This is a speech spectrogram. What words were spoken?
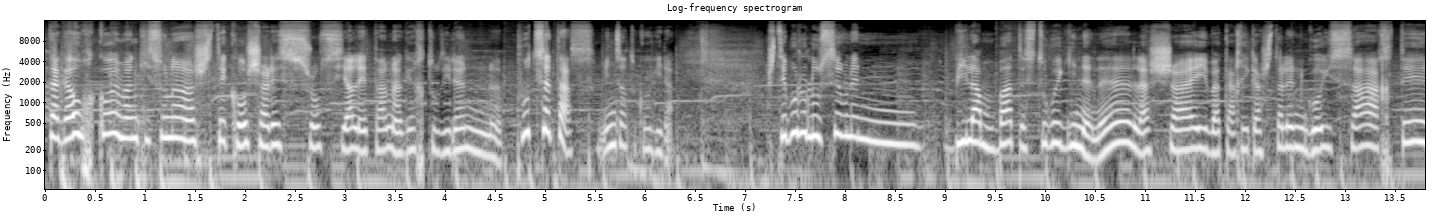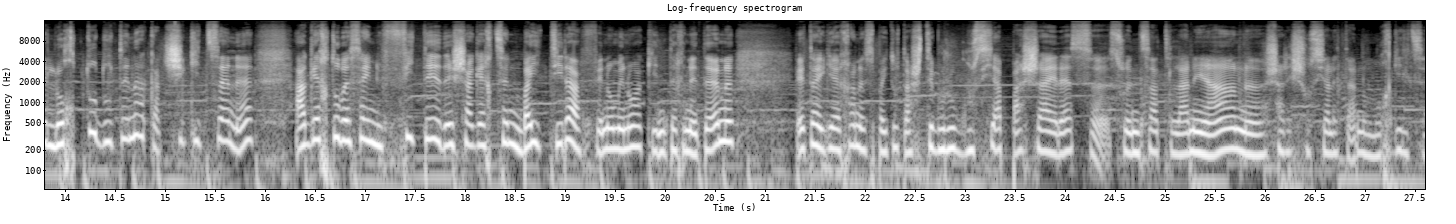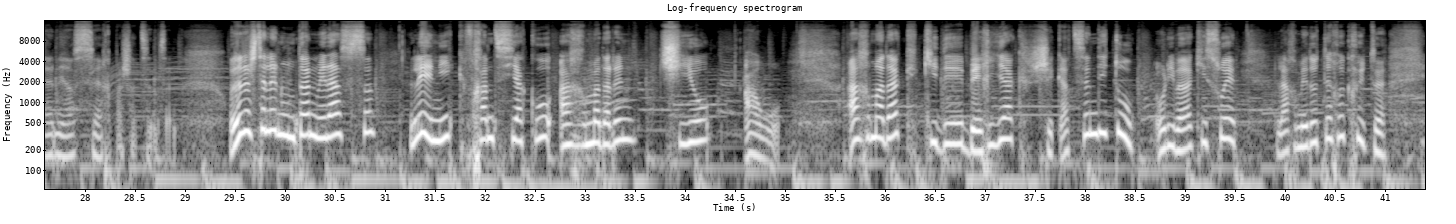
Eta gaurko emankizuna hasteko sare sozialetan agertu diren putzetaz, mintzatuko gira. Asteburu luzeunen bilan bat ez dugu eginen, eh? lasai, bakarrik astalen goiza arte lortu dutenak atxikitzen, eh? agertu bezain fite desagertzen baitira fenomenoak interneten, Eta egia ezan ez baitut asteburu guzia pasa erez eh, zuentzat lanean, eh, sare sozialetan murgiltzen ea zer pasatzen zen. Oden estelen untan beraz, lehenik frantziako armadaren txio hau. Armadak kide berriak sekatzen ditu, hori badakizue, l'arme de rekrut.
